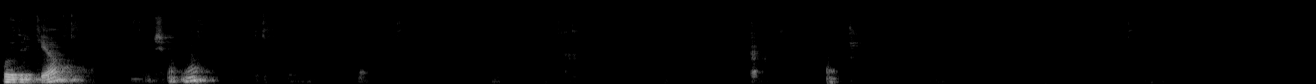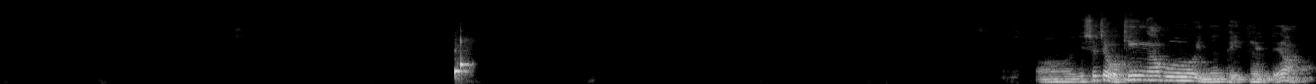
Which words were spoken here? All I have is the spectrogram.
보여드릴게요. 잠시만요. 어, 이게 실제 워킹하고 있는 데이터인데요.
